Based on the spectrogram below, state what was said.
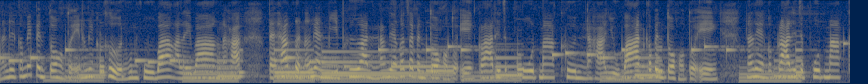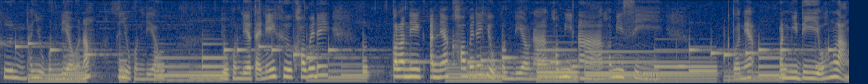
นักเรียนก็ไม่เป็นตัวของตัวเองนักเรียนก็เขินคุณครูบ้างอะไรบ้างนะคะ แต่ถ้าเกิดนักเรียนมีเพื่อน นักเรียนก็จะเป็นตัวของตัวเองกล้าที่จะพูดมากขึ้นนะคะ อยู่บ้านก็เป็นตัวของตัวเอง นักเรียนก็กล้าที่จะพูดมากขึ้น ถ้าอยู่คนเดียวเนาะ ถ้าอยู่คนเดียว อยู่คนเดียวแต่นี่คือเขาไม่ได้ กรณีอันเนี้ยเขาไม่ได้อยู่คนเดียวนะเขามี R เขามี C ตัวเนี้ยมันมี D อยู่ข้างหลัง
